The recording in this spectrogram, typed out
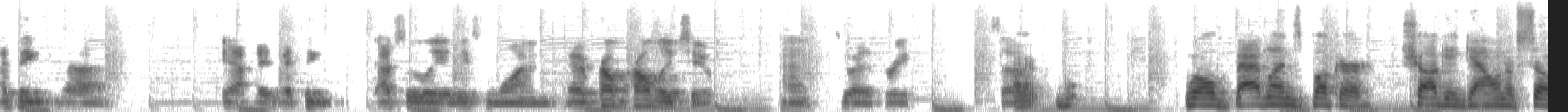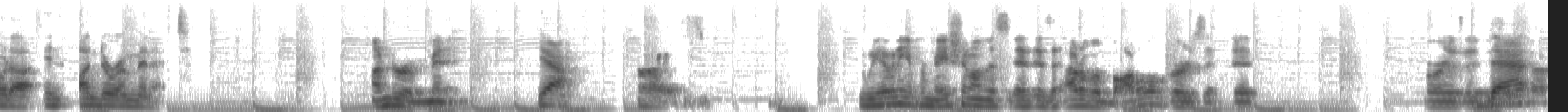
I think uh, yeah, I, I, think absolutely at least one, or probably probably two, uh, two out of three. So, right. will Badlands Booker chug a gallon of soda in under a minute? Under a minute. Yeah. All right. Do we have any information on this? Is it out of a bottle or is it, it or is it that? Is it, uh,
